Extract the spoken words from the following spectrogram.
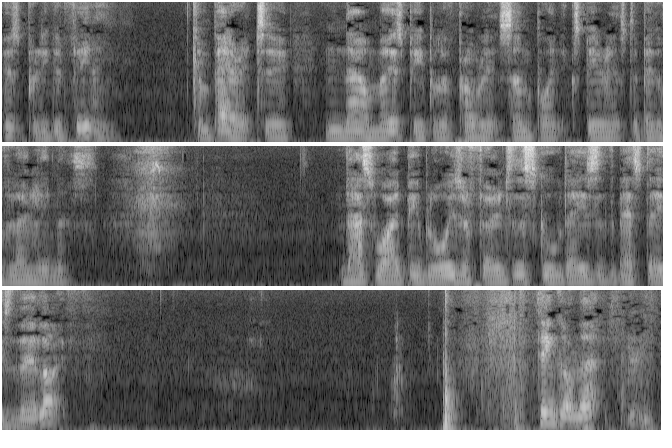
it was a pretty good feeling. Compare it to now most people have probably at some point experienced a bit of loneliness that's why people are always referring to the school days as the best days of their life. Think on that.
